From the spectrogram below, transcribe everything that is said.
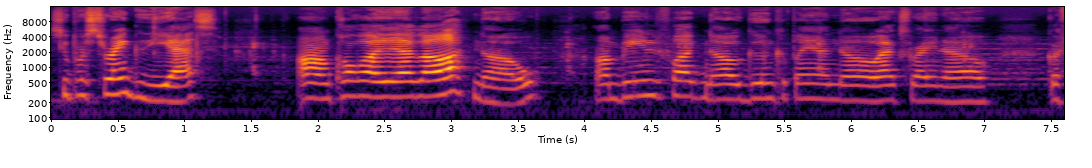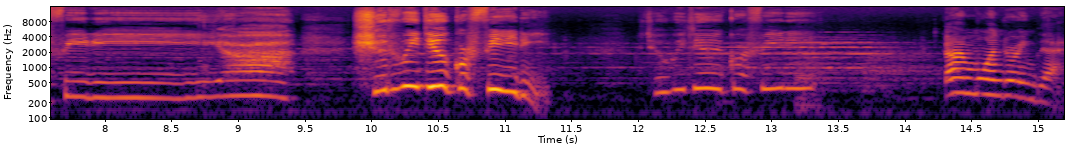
Super strength, yes. Um, Colada, no. Um, beam deflect, no. Goon command, no. X-ray, no. Graffiti. Should we do graffiti? Should we do graffiti? I'm wondering that.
